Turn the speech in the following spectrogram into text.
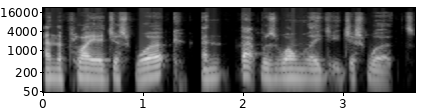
and the player just work, and that was one where they, it just worked.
